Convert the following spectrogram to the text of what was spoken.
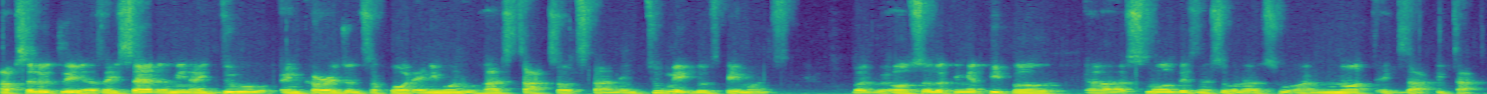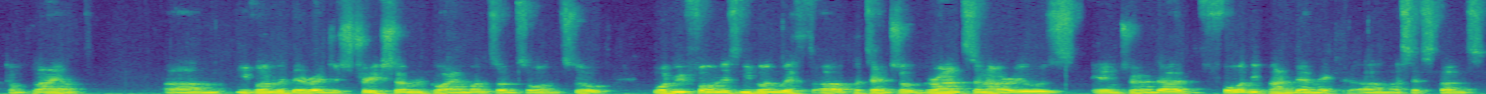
Absolutely. As I said, I mean, I do encourage and support anyone who has tax outstanding to make those payments. But we're also looking at people, uh, small business owners who are not exactly tax compliant, um, even with their registration requirements and so on. So what we found is even with uh, potential grant scenarios in Trinidad for the pandemic um, assistance,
